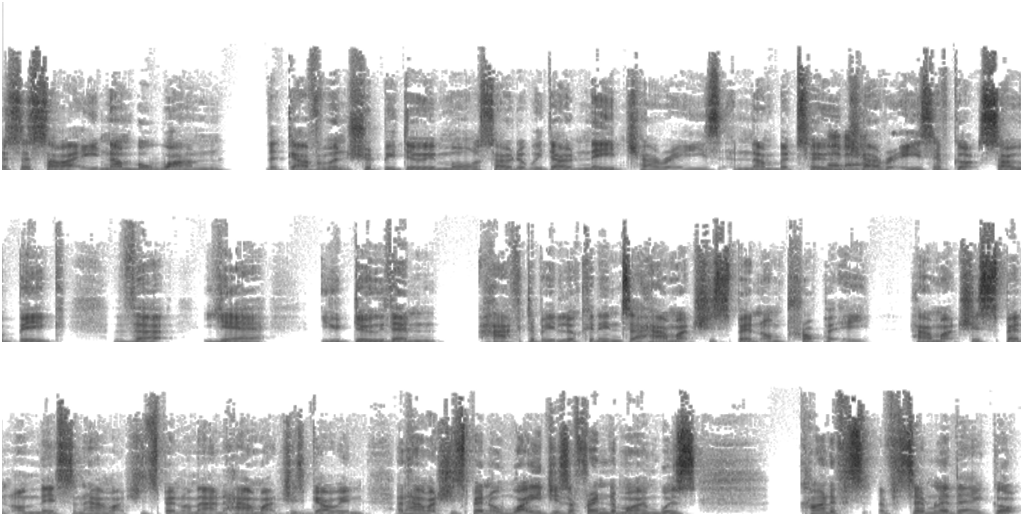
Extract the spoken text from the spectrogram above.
society. Number one, the government should be doing more so that we don't need charities. And number two, charities have got so big that, yeah, you do then have to be looking into how much is spent on property how much is spent on this and how much is spent on that and how much is going and how much is spent on wages. A friend of mine was kind of similar there. Got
